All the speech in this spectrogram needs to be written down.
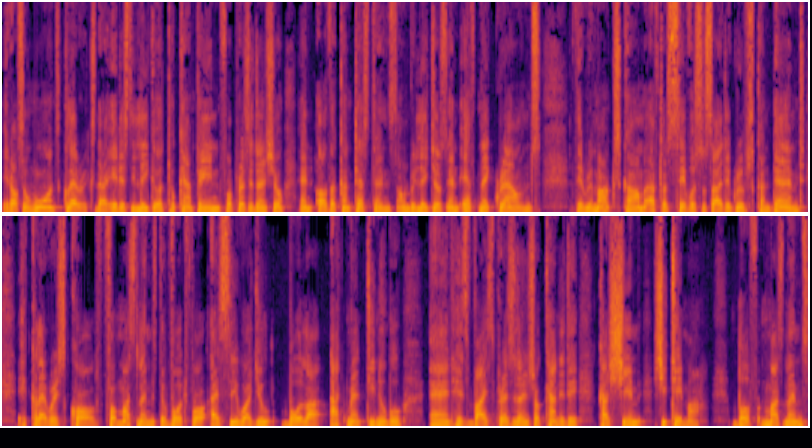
It also warns clerics that it is illegal to campaign for presidential and other contestants on religious and ethnic grounds. The remarks come after civil society groups condemned a cleric's call for Muslims to vote for Asiwaju Bola Ahmed Tinubu and his vice presidential candidate Kashim Shettima. Both Muslims,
